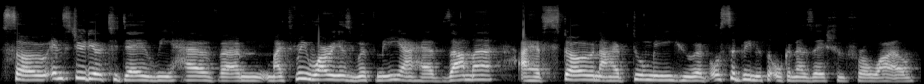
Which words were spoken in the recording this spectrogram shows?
So in studio today, we have um, my three warriors with me. I have Zama, I have Stone, I have dumi who have also been with the organization for a while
